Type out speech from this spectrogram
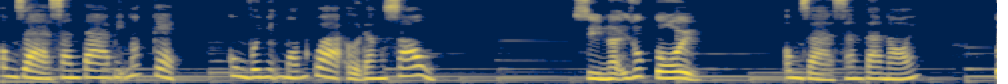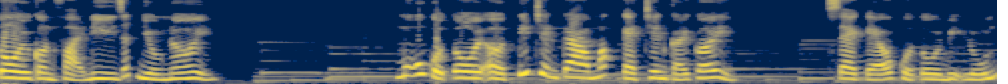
Ông già santa bị mắc kẹt cùng với những món quà ở đằng sau. Xin hãy giúp tôi. Ông già Santa nói Tôi còn phải đi rất nhiều nơi. Mũ của tôi ở tít trên cao mắc kẹt trên cái cây. Xe kéo của tôi bị lún.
